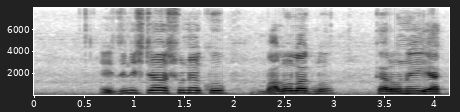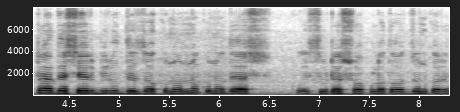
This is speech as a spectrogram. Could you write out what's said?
এই জিনিসটা শুনে খুব ভালো লাগল, কারণ এই একটা দেশের বিরুদ্ধে যখন অন্য কোনো দেশ কিছুটা সফলতা অর্জন করে,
